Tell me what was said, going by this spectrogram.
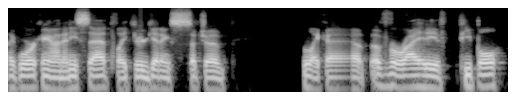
like working on any set, like you're getting such a like a, a variety of people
